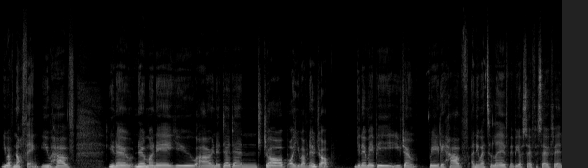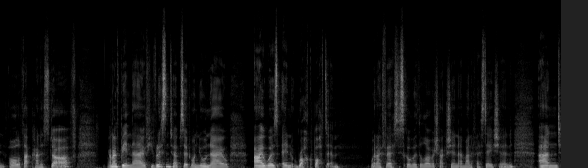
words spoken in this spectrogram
You have nothing. You have, you know, no money. You are in a dead end job or you have no job. You know, maybe you don't really have anywhere to live. Maybe you're sofa surfing, all of that kind of stuff. And I've been there. If you've listened to episode one, you'll know I was in rock bottom when I first discovered the law of attraction and manifestation. And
